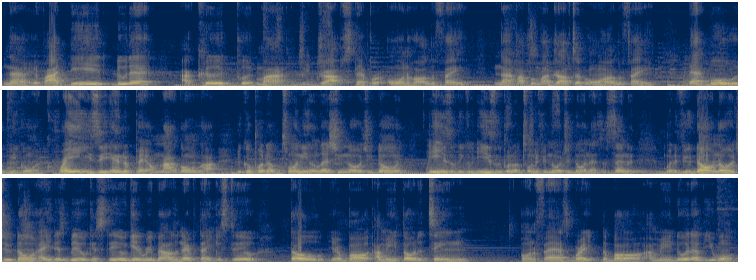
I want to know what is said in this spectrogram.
Now, if I did do that, I could put my drop stepper on Hall of Fame. Now, if I put my drop stepper on Hall of Fame, that boy would be going crazy in the paint. I'm not gonna lie. You could put up 20 unless you know what you're doing. Easily, you could easily put up 20 if you know what you're doing as a center. But if you don't know what you're doing, hey, this build can still get rebounds and everything. You can still throw your ball. I mean, throw the team on a fast break, the ball. I mean, do whatever you want.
